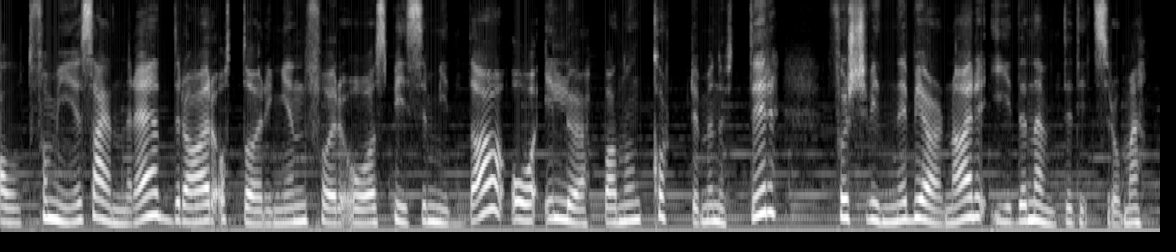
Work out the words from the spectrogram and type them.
altfor mye seinere drar åtteåringen for å spise middag, og i løpet av noen korte minutter forsvinner Bjørnar i det nevnte tidsrommet.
